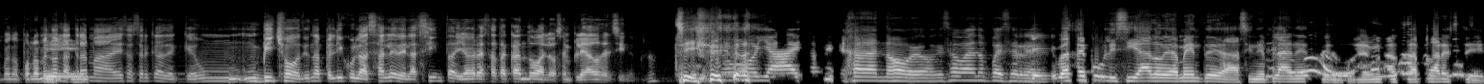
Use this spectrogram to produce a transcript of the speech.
Bueno, por lo menos la Eh, trama es acerca de que un, un bicho de una película sale de la cinta y ahora está atacando a los empleados del cine, ¿no? Sí. No, ya, esa pendejada no, weón. Esa weá no puede ser real. Va a ser publicidad, obviamente, a Cineplanet, pero eh, a par, este.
